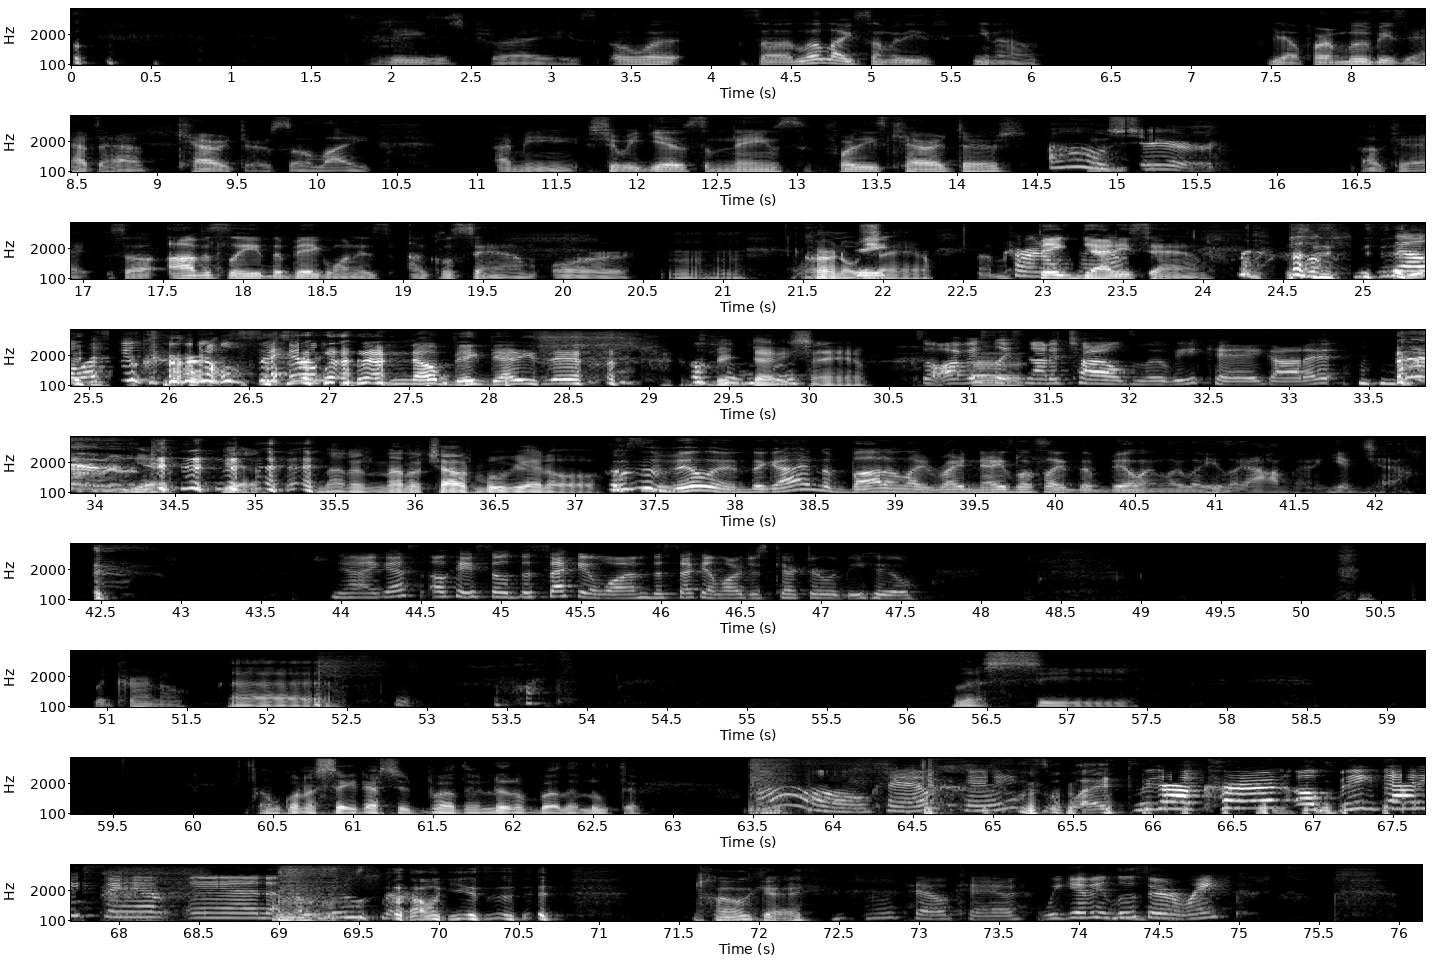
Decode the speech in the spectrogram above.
Jesus Christ! Oh, what? So it looked like some of these, you know, you know, for movies they have to have characters. So, like, I mean, should we give some names for these characters? Oh, Hmm. sure. Okay, so obviously the big one is Uncle Sam or hmm Colonel Big- Sam. uh, Colonel Big Sam? Daddy Sam. no, let's do Colonel Sam. no, Big Daddy Sam. Big Daddy Sam. So obviously Uh, it's not a child's movie. Okay, got it. Yeah, yeah. Not a not a child's movie at all. Who's the villain? The guy in the bottom, like right next, looks like the villain. Like, like he's like, "Ah, I'm gonna get you. Yeah, I guess. Okay, so the second one, the second largest character would be who? The Colonel. Uh What? let's see. I'm gonna say that's his brother, little brother Luther. Oh, okay, okay. what? We got Kern, oh, Big Daddy Sam, and Luther. I'm using it. Okay. Okay, okay. We giving Luther a rank,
